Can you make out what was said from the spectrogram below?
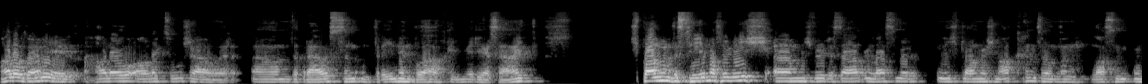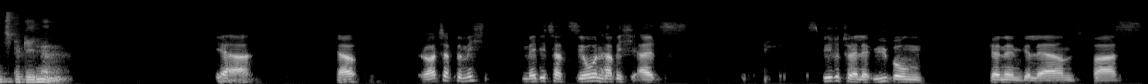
Hallo Daniel, hallo alle Zuschauer ähm, da draußen und drinnen, wo auch immer ihr seid. Spannendes Thema für mich. Ähm, ich würde sagen, lassen wir nicht lange schnacken, sondern lassen uns beginnen. Ja, ja, Roger, für mich Meditation habe ich als spirituelle Übung kennengelernt, was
